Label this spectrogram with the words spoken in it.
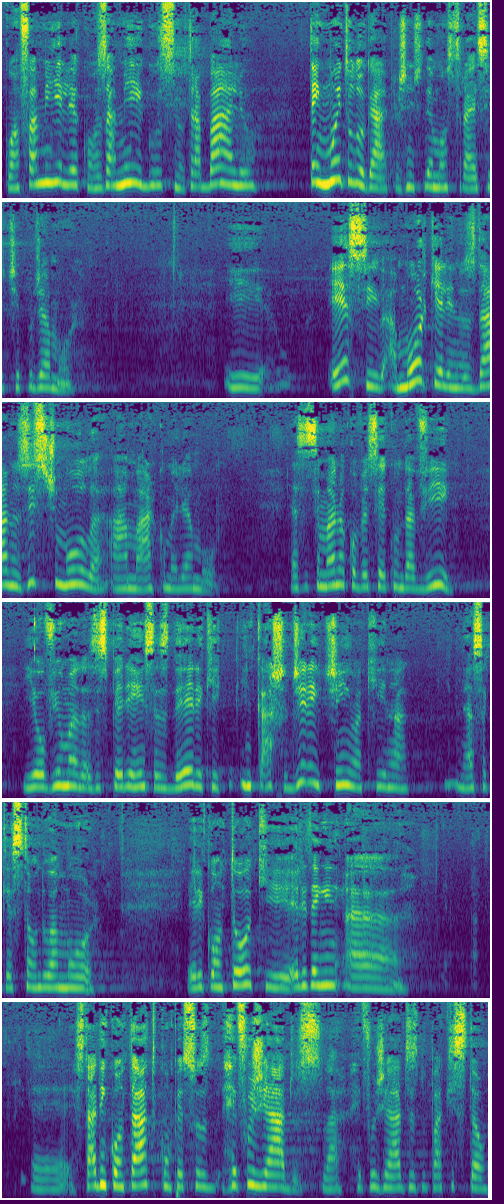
Com a família, com os amigos, no trabalho. Tem muito lugar para a gente demonstrar esse tipo de amor. E esse amor que ele nos dá nos estimula a amar como ele amou. Essa semana eu conversei com o Davi e eu vi uma das experiências dele que encaixa direitinho aqui na, nessa questão do amor. Ele contou que ele tem ah, é, estado em contato com pessoas refugiados lá, refugiados do Paquistão,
